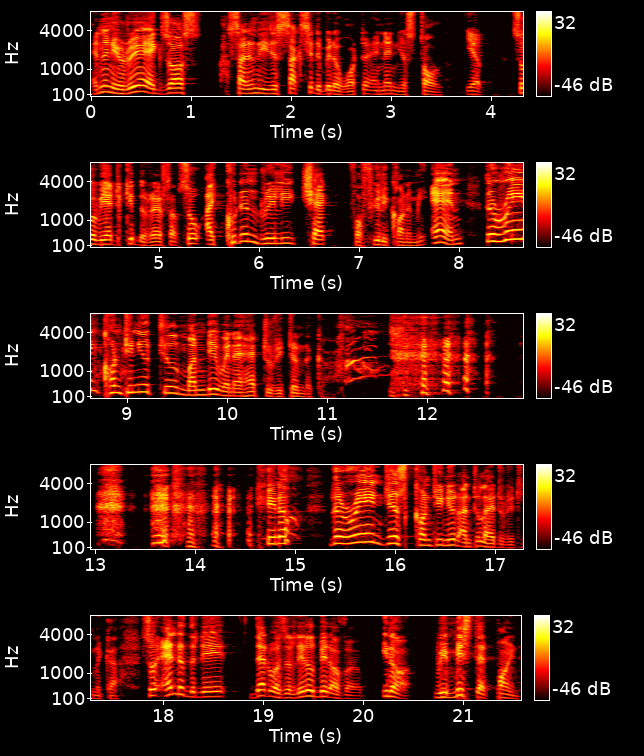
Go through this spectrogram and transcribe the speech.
and then your rear exhaust suddenly just sucks in a bit of water, and then you're stalled. Yep. So we had to keep the revs up. So I couldn't really check for fuel economy, and the rain continued till Monday when I had to return the car. you know the rain just continued until i had to return the car. So end of the day that was a little bit of a you know we missed that point.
